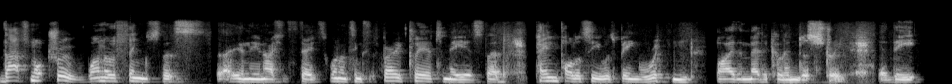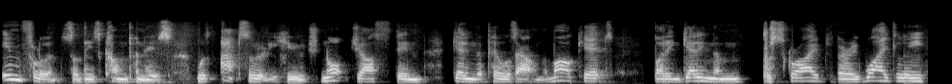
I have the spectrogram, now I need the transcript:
that's not true. One of the things that's uh, in the United States, one of the things that's very clear to me is that pain policy was being written by the medical industry. The influence of these companies was absolutely huge, not just in getting the pills out on the market, but in getting them prescribed very widely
